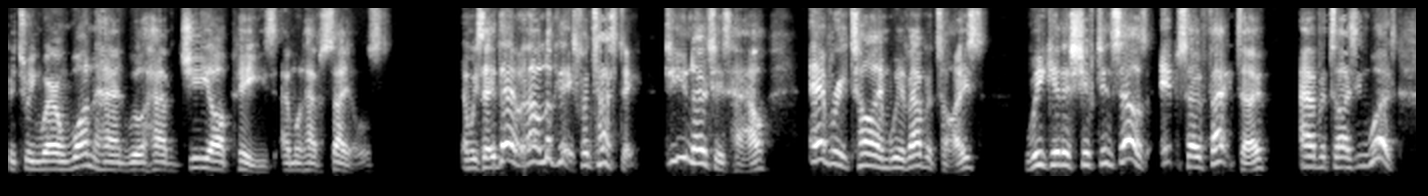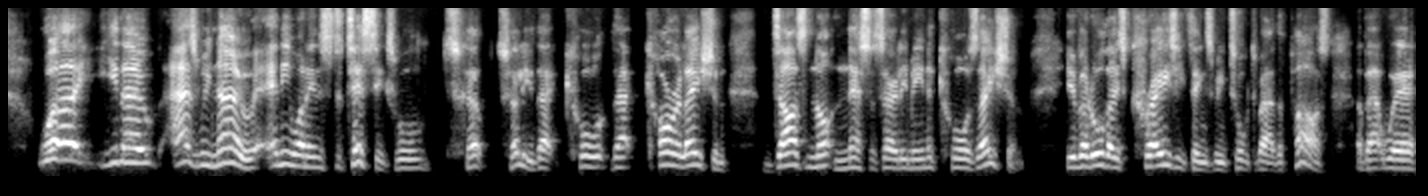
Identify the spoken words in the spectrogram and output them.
between where on one hand we'll have grps and we'll have sales and we say there oh, look at it it's fantastic do you notice how every time we've advertised, we get a shift in sales? Ipso facto, advertising works. Well, you know, as we know, anyone in statistics will tell you that co- that correlation does not necessarily mean a causation. You've got all those crazy things being talked about in the past about where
